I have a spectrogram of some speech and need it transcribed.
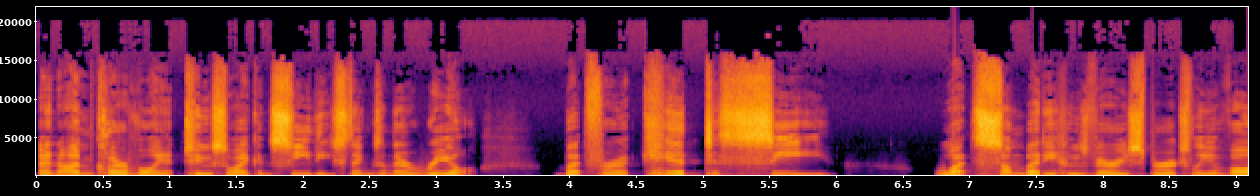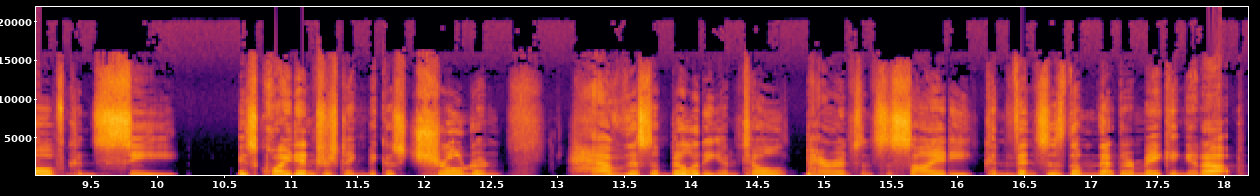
And I'm clairvoyant too, so I can see these things and they're real. But for a kid to see what somebody who's very spiritually evolved can see is quite interesting because children have this ability until parents and society convinces them that they're making it up.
